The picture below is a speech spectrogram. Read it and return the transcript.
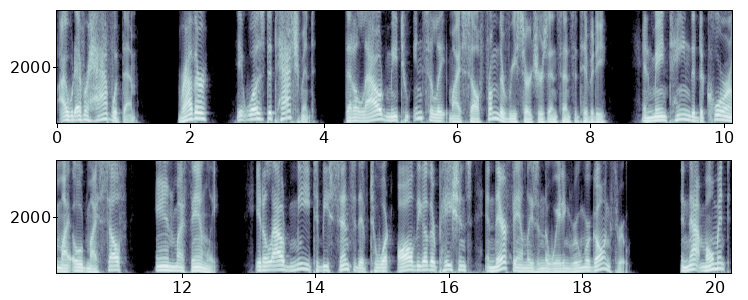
I would ever have with them. Rather, it was detachment that allowed me to insulate myself from the researcher's insensitivity and maintain the decorum I owed myself and my family. It allowed me to be sensitive to what all the other patients and their families in the waiting room were going through. In that moment,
